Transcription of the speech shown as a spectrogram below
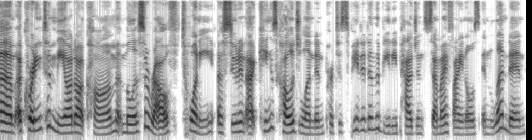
Um, according to Mia.com, Melissa Ralph, 20, a student at King's College London, participated in the beauty pageant semifinals in London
